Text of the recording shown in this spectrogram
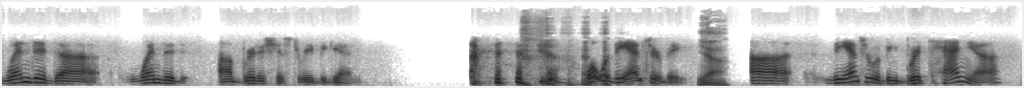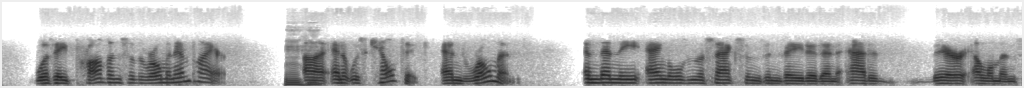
when did uh, when did uh, British history begin? what would the answer be? Yeah. uh, the answer would be Britannia was a province of the Roman Empire, Mhm. uh, and it was Celtic and Roman. And then the Angles and the Saxons invaded and added their elements,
